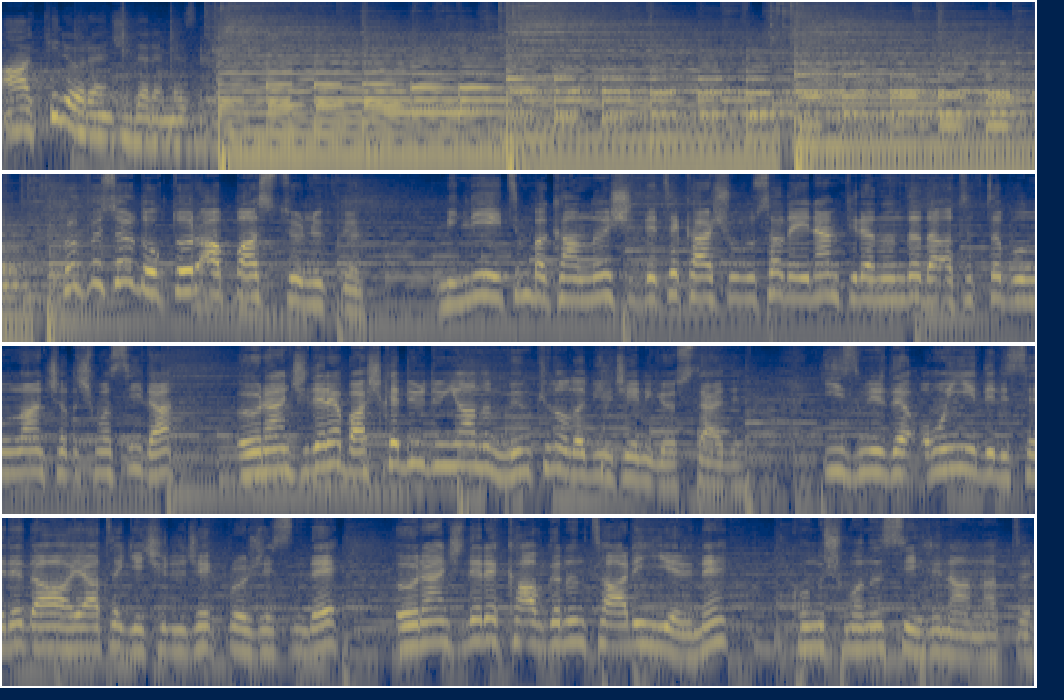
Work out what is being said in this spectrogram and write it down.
akil öğrencilerimiz. Profesör Doktor Abbas Türnüklü. Milli Eğitim Bakanlığı şiddete karşı ulusal eylem planında da atıfta bulunan çalışmasıyla öğrencilere başka bir dünyanın mümkün olabileceğini gösterdi. İzmir'de 17 lisede daha hayata geçirilecek projesinde öğrencilere kavganın tarihi yerine konuşmanın sihrini anlattı.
